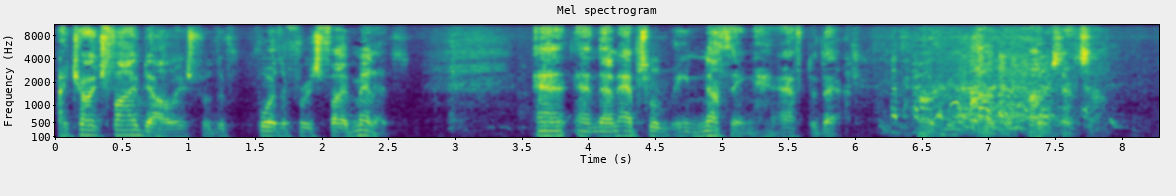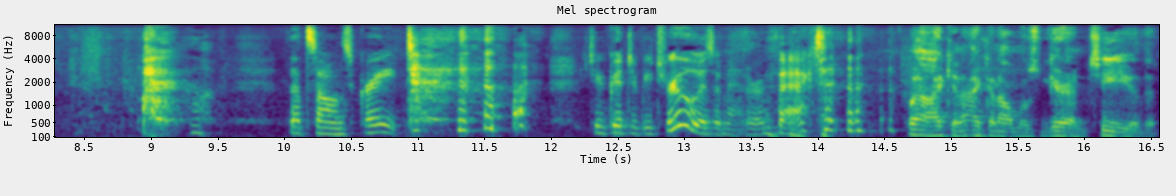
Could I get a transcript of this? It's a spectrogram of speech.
I charge five dollars for the for the first five minutes and, and then absolutely nothing after that. How, how, how does that sound? that sounds great. Too good to be true, as a matter of fact. well, I can I can almost guarantee you that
